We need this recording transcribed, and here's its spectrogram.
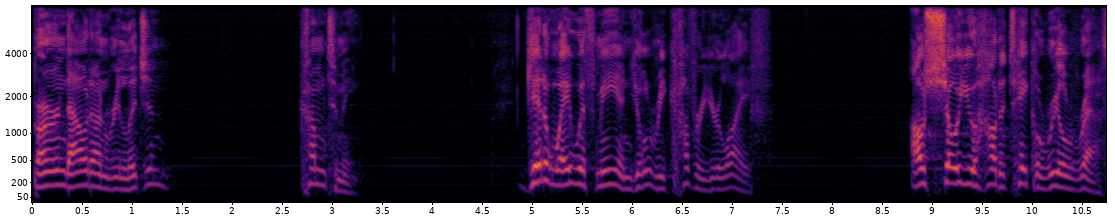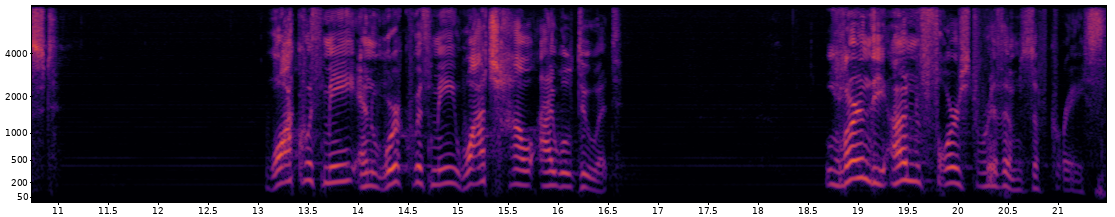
Burned out on religion? Come to me. Get away with me and you'll recover your life. I'll show you how to take a real rest. Walk with me and work with me. Watch how I will do it. Learn the unforced rhythms of grace.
